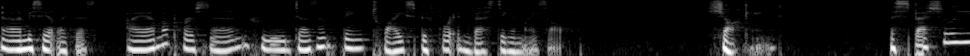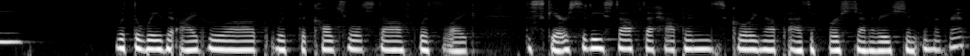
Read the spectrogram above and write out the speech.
and let me say it like this I am a person who doesn't think twice before investing in myself. Shocking. Especially with the way that I grew up, with the cultural stuff, with like the scarcity stuff that happens growing up as a first generation immigrant,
